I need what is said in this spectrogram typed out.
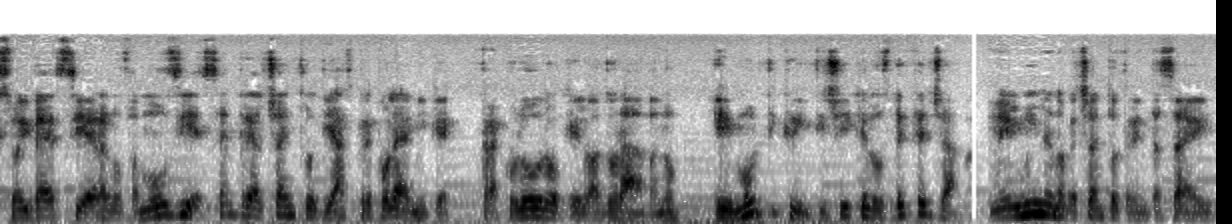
I suoi versi erano famosi e sempre al centro di aspre polemiche, tra coloro che lo adoravano e molti critici che lo sbeffeggiavano. Nel 1936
